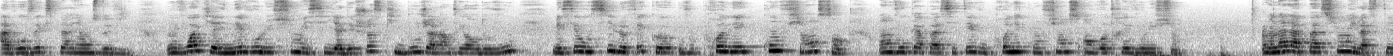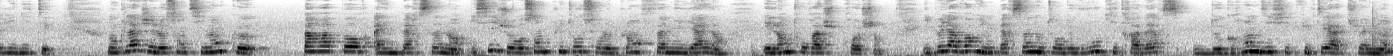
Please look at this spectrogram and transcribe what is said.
à vos expériences de vie. On voit qu'il y a une évolution ici, il y a des choses qui bougent à l'intérieur de vous, mais c'est aussi le fait que vous prenez confiance en vos capacités, vous prenez confiance en votre évolution. On a la passion et la stérilité. Donc là, j'ai le sentiment que par rapport à une personne, ici je ressens plutôt sur le plan familial et l'entourage proche. Il peut y avoir une personne autour de vous qui traverse de grandes difficultés actuellement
